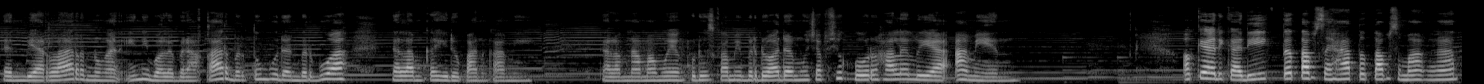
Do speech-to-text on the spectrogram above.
dan biarlah renungan ini boleh berakar, bertumbuh, dan berbuah dalam kehidupan kami. Dalam namamu yang kudus kami berdoa dan mengucap syukur, haleluya, amin. Oke adik-adik, tetap sehat, tetap semangat,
